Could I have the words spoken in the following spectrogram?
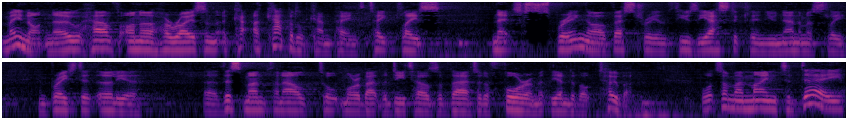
may not know, have on a horizon a, ca- a capital campaign to take place next spring. Our vestry enthusiastically and unanimously embraced it earlier uh, this month, and I'll talk more about the details of that at a forum at the end of October. What's on my mind today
